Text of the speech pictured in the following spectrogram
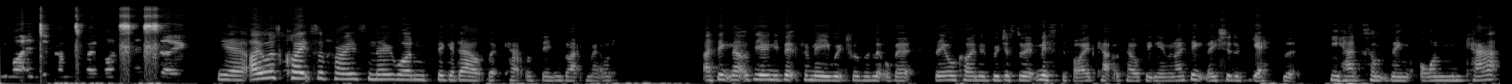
he might end up coming to homelessness. So yeah, I was quite surprised no one figured out that Cat was being blackmailed. I think that was the only bit for me which was a little bit, they all kind of were just a bit mystified Cat was helping him and I think they should have guessed that he had something on Cat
